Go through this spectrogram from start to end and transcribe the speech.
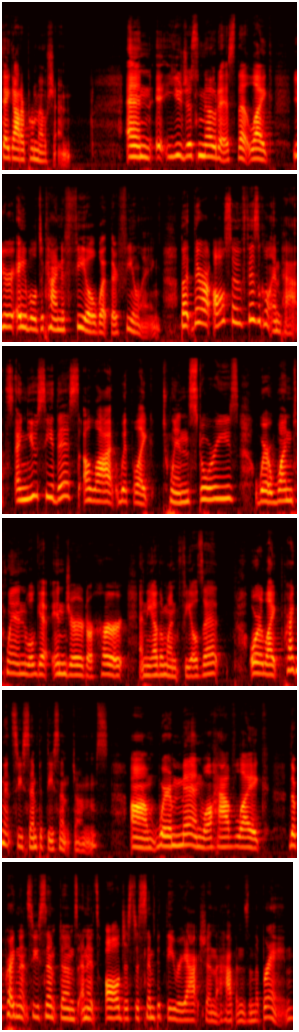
they got a promotion. And it, you just notice that, like, you're able to kind of feel what they're feeling. But there are also physical empaths, and you see this a lot with like twin stories where one twin will get injured or hurt and the other one feels it, or like pregnancy sympathy symptoms, um, where men will have like the pregnancy symptoms and it's all just a sympathy reaction that happens in the brain.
